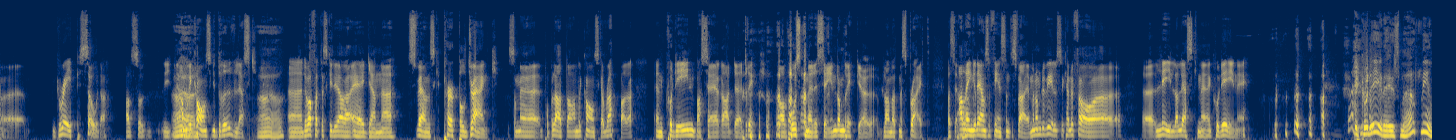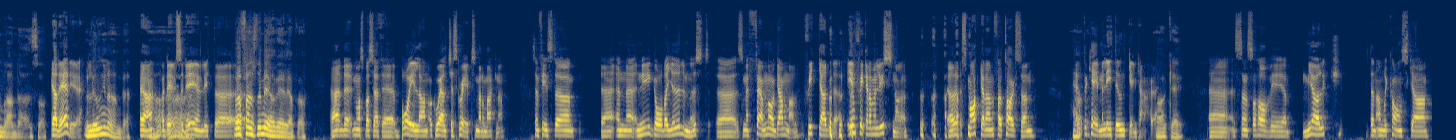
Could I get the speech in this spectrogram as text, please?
grape soda. Alltså ja. amerikansk druvläsk. Ja, ja. Eh, det var för att jag skulle göra egen svensk purple drank. Som är populärt bland amerikanska rappare. En kodeinbaserad eh, dryck av hostmedicin de dricker blandat med Sprite. Fast alla ingredienser finns inte i Sverige. Men om du vill så kan du få eh, lila läsk med kodein i. Kodein är ju smärtlindrande alltså. Ja det är det ju. Och lugnande. Ja, och det, ja, så det är en lite... Vad fanns det mer att välja på? Ja, det, jag måste bara säga att det är Boylan och Welch's Grape som är de märkena. Sen finns det en uh, Nygårda julmust som är fem år gammal. Skickad, inskickad av en lyssnare. Jag smakade den för ett tag sedan. Helt okej, men lite unken kanske. Okej. Eh, sen så har vi mjölk. Den amerikanska...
